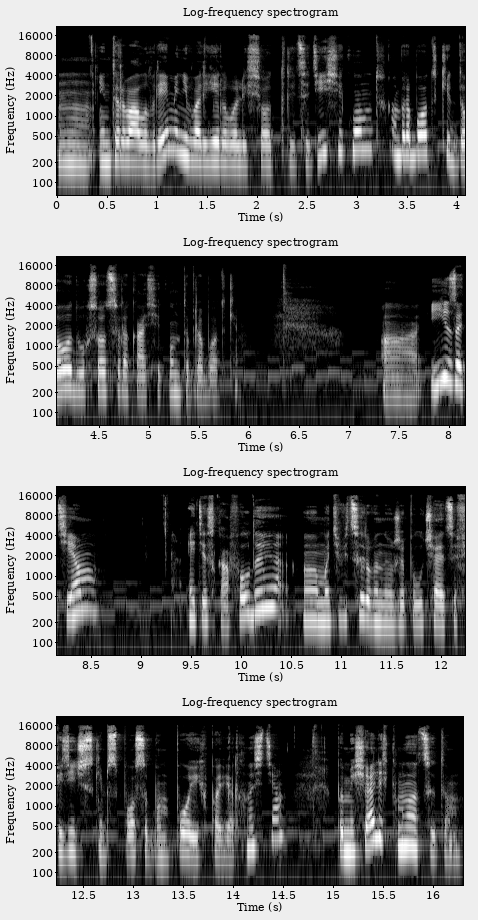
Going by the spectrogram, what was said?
Интервалы времени варьировались от 30 секунд обработки до 240 секунд обработки. А, и затем эти скафолды, э, модифицированные уже, получается, физическим способом по их поверхности, помещались к моноцитам.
